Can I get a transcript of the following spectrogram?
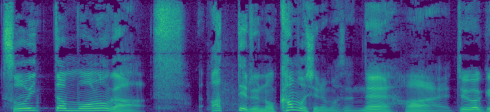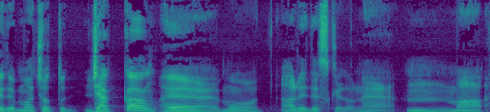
そういったものが、合ってるのかもしれませんね。はい。というわけで、まあちょっと若干、えー、もう、あれですけどね。うん、まあ、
